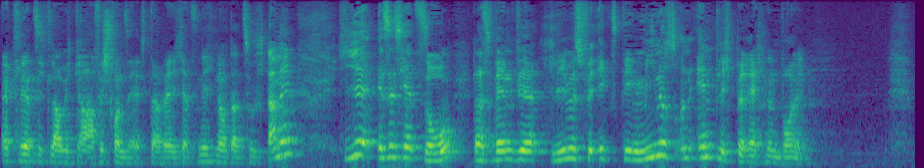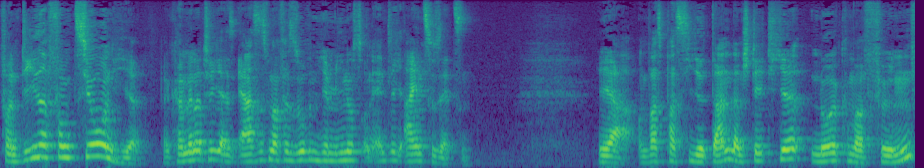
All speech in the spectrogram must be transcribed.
erklärt sich glaube ich grafisch von selbst. Da werde ich jetzt nicht noch dazu stammeln. Hier ist es jetzt so, dass wenn wir Limes für x gegen minus unendlich berechnen wollen, von dieser Funktion hier, dann können wir natürlich als erstes mal versuchen, hier minus unendlich einzusetzen. Ja, und was passiert dann? Dann steht hier 0,5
